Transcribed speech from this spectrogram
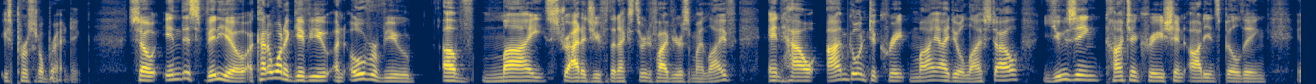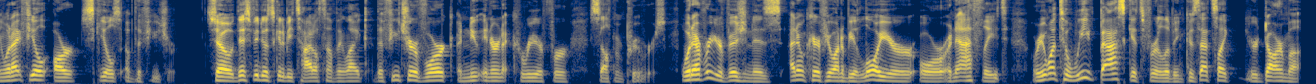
is personal branding. So, in this video, I kind of want to give you an overview of my strategy for the next three to five years of my life and how I'm going to create my ideal lifestyle using content creation, audience building, and what I feel are skills of the future. So, this video is going to be titled something like The Future of Work, a New Internet Career for Self Improvers. Whatever your vision is, I don't care if you want to be a lawyer or an athlete or you want to weave baskets for a living, because that's like your dharma.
